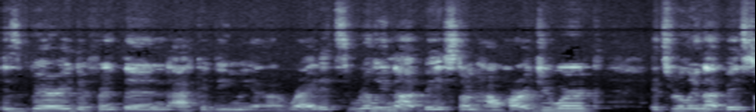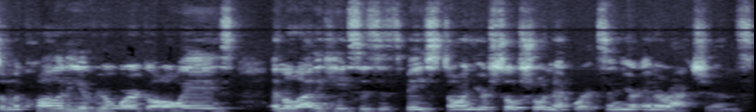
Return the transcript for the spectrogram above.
is very different than academia right? It's really not based on how hard you work it's really not based on the quality of your work always. In a lot of cases, it's based on your social networks and your interactions.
